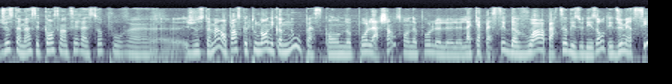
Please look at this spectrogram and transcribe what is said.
justement, c'est de consentir à ça pour. euh, justement, on pense que tout le monde est comme nous parce qu'on n'a pas la chance, qu'on n'a pas le- le- la capacité de voir à partir des yeux des autres. Et Dieu merci.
